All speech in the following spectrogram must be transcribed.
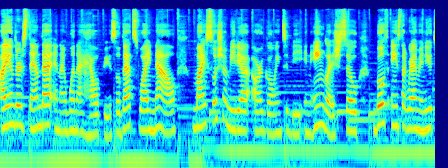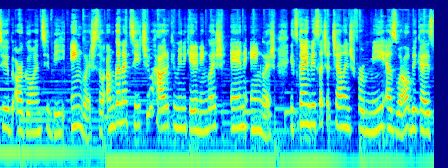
I understand that and I want to help you. So that's why now my social media are going to be in English. So both Instagram and YouTube are going to be English. So I'm going to teach you how to communicate in English in English. It's going to be such a challenge for me as well because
